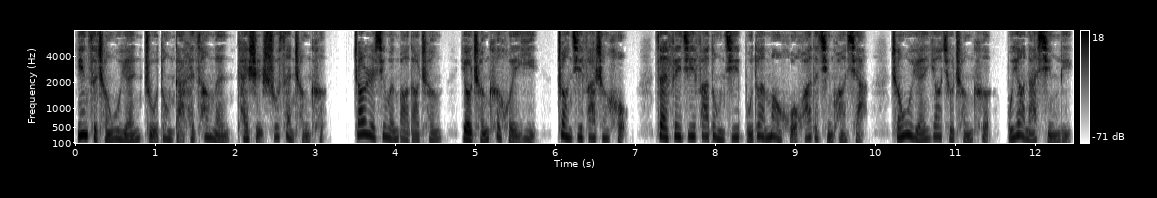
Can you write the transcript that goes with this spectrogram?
因此乘务员主动打开舱门，开始疏散乘客。朝日新闻报道称，有乘客回忆，撞击发生后，在飞机发动机不断冒火花的情况下，乘务员要求乘客不要拿行李，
